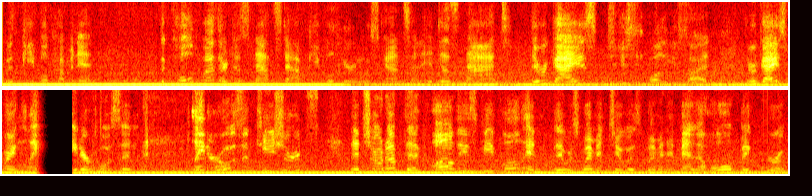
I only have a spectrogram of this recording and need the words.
with people coming in. The cold weather does not stop people here in Wisconsin. It does not. There were guys, did you see? Well, you saw it. There were guys wearing Lederhosen, Lederhosen t-shirts that showed up to all these people. And there was women too. It was women and men. The whole big group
